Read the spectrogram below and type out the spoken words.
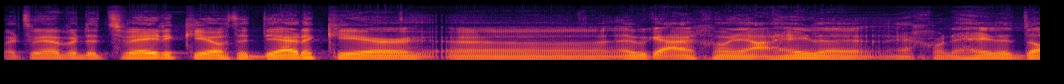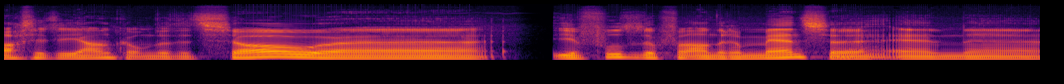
maar toen hebben we de tweede keer of de derde keer eh, heb ik eigenlijk gewoon ja hele ja, gewoon de hele dag zitten janken omdat het zo eh, je voelt het ook van andere mensen en eh,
